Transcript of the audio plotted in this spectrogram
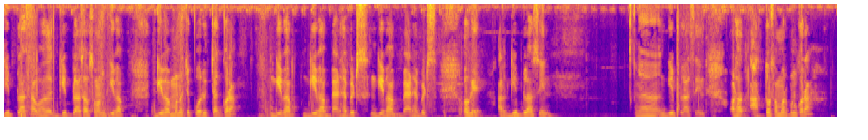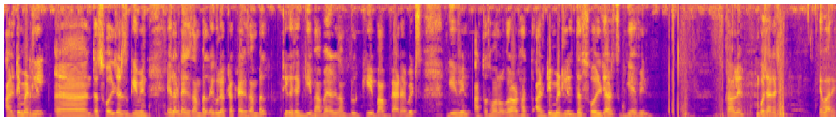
গিভ প্লাস আপ অর্থাৎ গিভ প্লাস আপ সমান গিভ আপ গিভ আপ মানে হচ্ছে পরিত্যাগ করা। Give up give up bad habits give up bad habits okay আর give plus in give plus in অর্থাৎ আত্মসমর্পণ করা ultimately the soldiers give in এগুলো একটা এক্সাম্পল এগুলো একটা একটা এক্সাম্পল ঠিক আছে? Give up example give up bad habits give in আত্মসমর্পণ করা, অর্থাৎ ultimately the soldiers give in তাহলে বোঝা গেছে? এবারে,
